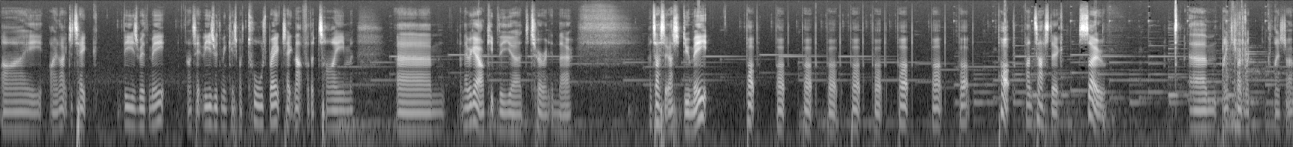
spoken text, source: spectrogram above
I I like to take these with me. I take these with me in case my tools break. Take that for the time. Um, and there we go. I'll keep the uh, deterrent in there. Fantastic. That should do me. Pop, pop, pop, pop, pop, pop, pop, pop, pop, pop. Fantastic. So, um, I need to charge my Kleinstar.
